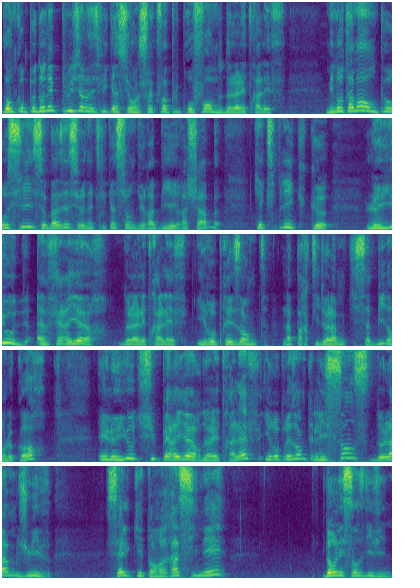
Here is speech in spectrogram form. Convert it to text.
Donc on peut donner plusieurs explications, chaque fois plus profondes de la lettre Aleph. Mais notamment, on peut aussi se baser sur une explication du rabbi Rachab, qui explique que le yud inférieur de la lettre Aleph, il représente la partie de l'âme qui s'habille dans le corps, et le yud supérieur de la lettre Aleph, il représente l'essence de l'âme juive, celle qui est enracinée dans l'essence divine.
